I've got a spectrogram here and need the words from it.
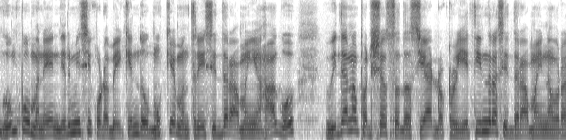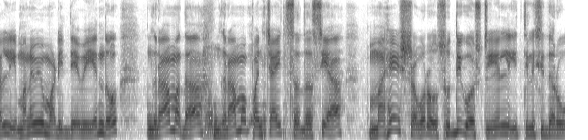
ಗುಂಪು ಮನೆ ನಿರ್ಮಿಸಿಕೊಡಬೇಕೆಂದು ಮುಖ್ಯಮಂತ್ರಿ ಸಿದ್ದರಾಮಯ್ಯ ಹಾಗೂ ವಿಧಾನ ಪರಿಷತ್ ಸದಸ್ಯ ಡಾಕ್ಟರ್ ಯತೀಂದ್ರ ಸಿದ್ದರಾಮಯ್ಯನವರಲ್ಲಿ ಮನವಿ ಮಾಡಿದ್ದೇವೆ ಎಂದು ಗ್ರಾಮದ ಗ್ರಾಮ ಪಂಚಾಯತ್ ಸದಸ್ಯ ಮಹೇಶ್ ರವರು ಸುದ್ದಿಗೋಷ್ಠಿಯಲ್ಲಿ ತಿಳಿಸಿದರು.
